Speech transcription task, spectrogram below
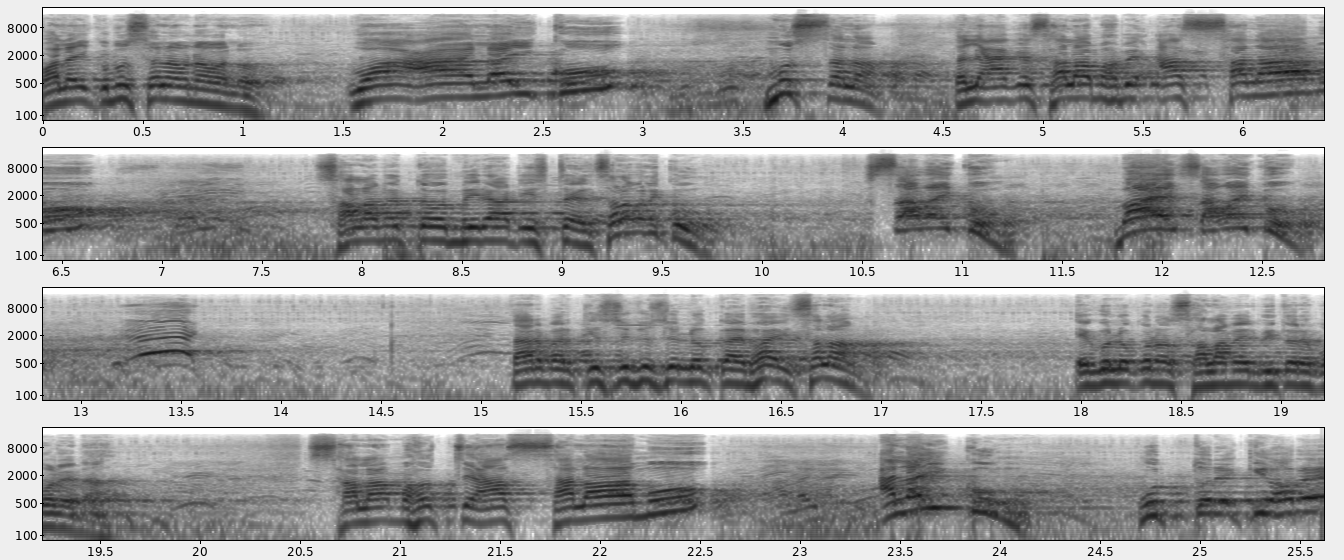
ওয়ালাইকুম আসসালাম না ওয়া তাহলে আগে সালাম হবে আসসালামু। সালামের তো মিরাট স্টাইল। সালাম সালামালাইকুম। ভাই, সালামালাইকুম। তারপর কিছু কিছু লোক কয়, ভাই, সালাম। এগুলো কোনো সালামের ভিতরে পড়ে না। সালাম হচ্ছে আসসালামু আলাইকুম। উত্তরে কি হবে?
